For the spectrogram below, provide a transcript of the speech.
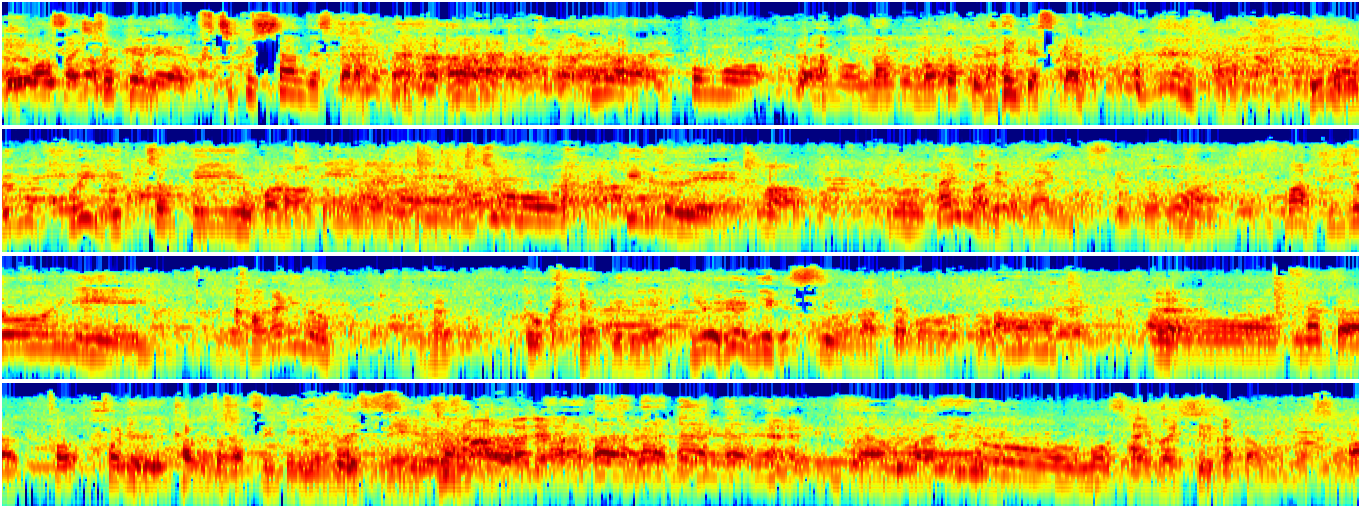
大朝一生懸命駆逐したんですから。今は一本もあのな残ってないんですから。でも俺もこれ言っちゃっていいのかなと思うちも近所で、まあ、そのタイマーではないんですけれども、はい。まあ非常にかなりの毒薬でいろいろニュースにもなったことと思うので、あのーなんかと鳥に兜がついてるようなそうですね。まんまじゃないそういうのをもう栽培してる方もいました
